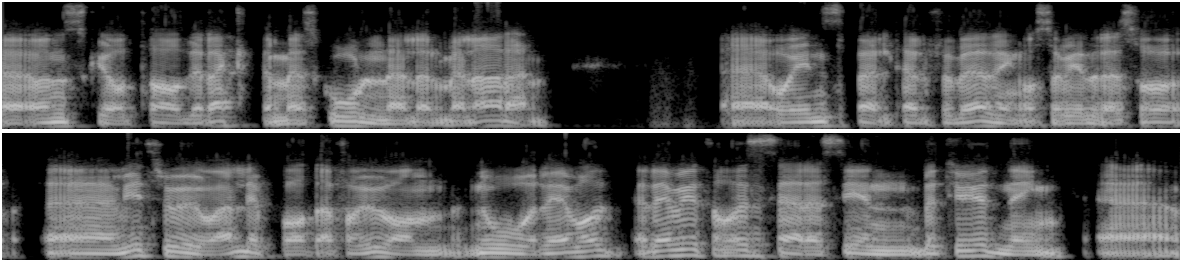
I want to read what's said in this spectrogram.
eh, ønsker å ta direkte med skolen eller med læreren, eh, og innspill til forbedring osv. Så, videre. så eh, vi tror jo veldig på at FAU-ene nå revitaliserer sin betydning eh,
